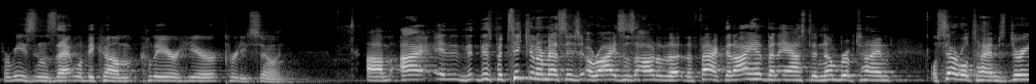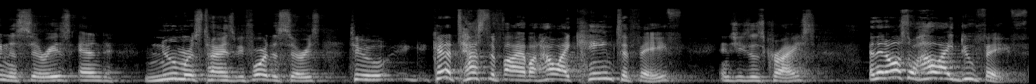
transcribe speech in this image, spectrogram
for reasons that will become clear here pretty soon. Um, I, this particular message arises out of the, the fact that I have been asked a number of times, well, several times during this series and numerous times before this series to kind of testify about how I came to faith in Jesus Christ and then also how I do faith.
